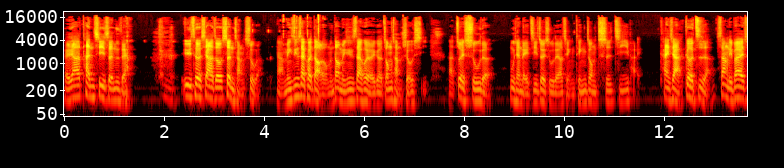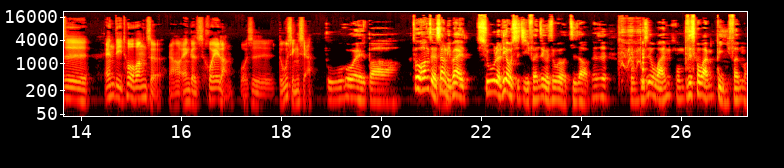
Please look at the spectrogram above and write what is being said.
人家叹气声是怎样？预测下周胜场数了。那明星赛快到了，我们到明星赛会有一个中场休息。那最输的，目前累积最输的，要请听众吃鸡排。看一下各自啊，上礼拜是。Andy 拓荒者，然后 Angus 灰狼，我是独行侠。不会吧？拓荒者上礼拜输了六十几分，这个是我有知道。但是我们不是玩，我们不是玩比分嘛？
